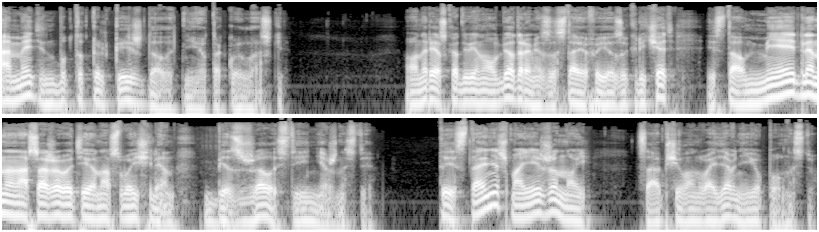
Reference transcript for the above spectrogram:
а Мэддин будто только и ждал от нее такой ласки. Он резко двинул бедрами, заставив ее закричать, и стал медленно насаживать ее на свой член, без жалости и нежности. «Ты станешь моей женой», — сообщил он, войдя в нее полностью.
